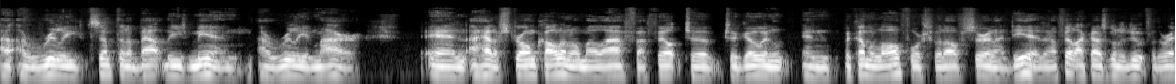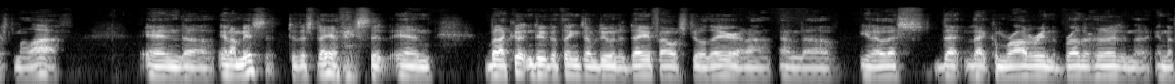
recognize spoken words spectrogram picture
I, I really something about these men I really admire and I had a strong calling on my life. I felt to to go and and become a law enforcement officer, and I did. And I felt like I was going to do it for the rest of my life, and uh, and I miss it to this day. I miss it, and but I couldn't do the things I'm doing today if I was still there. And I and uh, you know that's that that camaraderie and the brotherhood and the and the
